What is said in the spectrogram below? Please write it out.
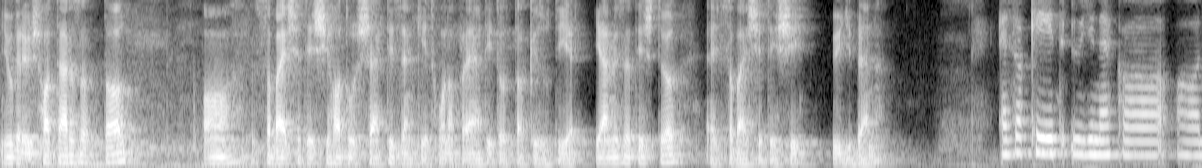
jogerős határozattal a szabálysértési hatóság 12 hónapra eltította a közúti járművezetéstől egy szabálysértési ügyben. Ez a két ügynek a, a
